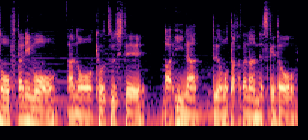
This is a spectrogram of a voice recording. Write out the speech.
お二人も、あの、共通して、あ、いいなって思った方なんですけど、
